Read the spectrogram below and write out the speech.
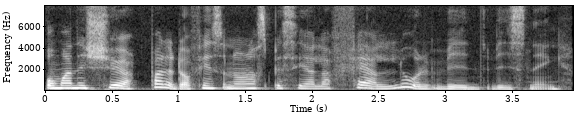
Om man är köpare då, finns det några speciella fällor vid visning?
